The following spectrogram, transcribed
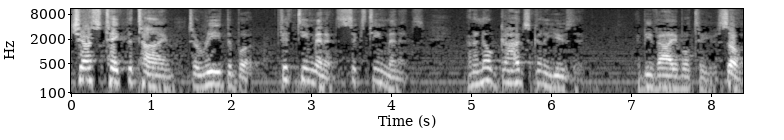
just take the time to read the book. 15 minutes, 16 minutes. And I know God's going to use it and be valuable to you. So,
